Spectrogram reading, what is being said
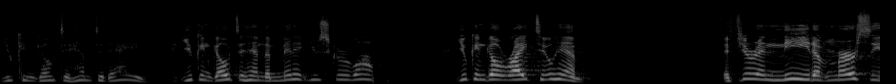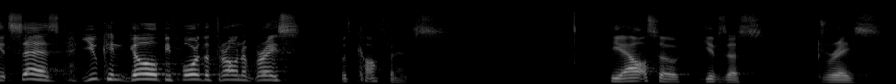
you can go to him today. You can go to him the minute you screw up. You can go right to him. If you're in need of mercy, it says you can go before the throne of grace with confidence. He also gives us grace.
